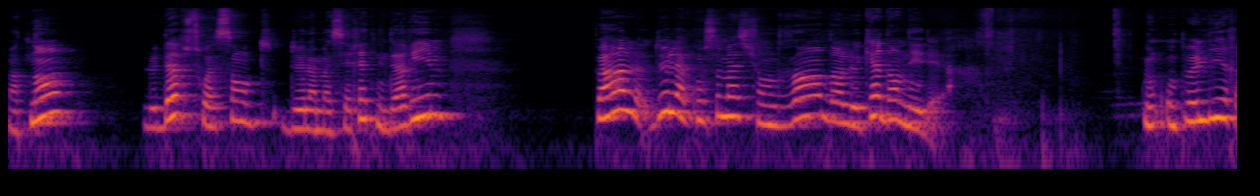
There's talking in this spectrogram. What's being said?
Maintenant, le DAF 60 de la Maseret Nedarim parle de la consommation de vin dans le cas d'un Neder. Donc on peut lire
